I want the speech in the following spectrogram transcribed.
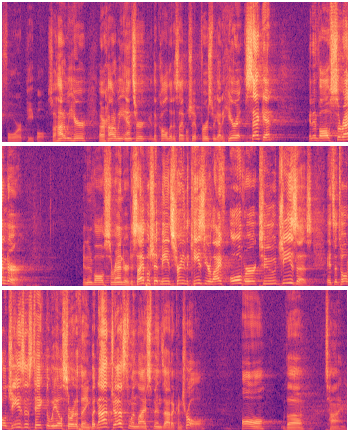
for people. So, how do we hear, or how do we answer the call to discipleship? First, we got to hear it. Second, it involves surrender. It involves surrender. Discipleship means turning the keys of your life over to Jesus. It's a total Jesus take the wheel sort of thing, but not just when life spins out of control, all the time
